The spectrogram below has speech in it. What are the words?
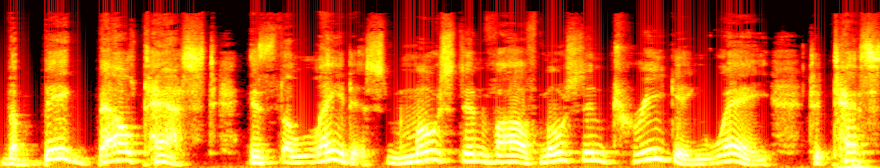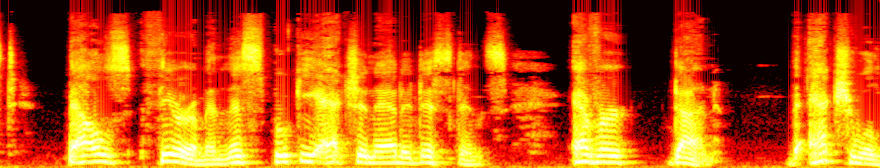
the Big Bell test is the latest, most involved, most intriguing way to test Bell's theorem and this spooky action at a distance ever done. The actual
